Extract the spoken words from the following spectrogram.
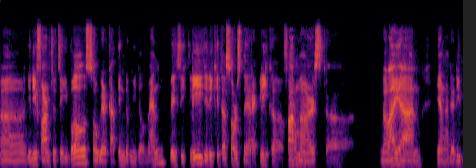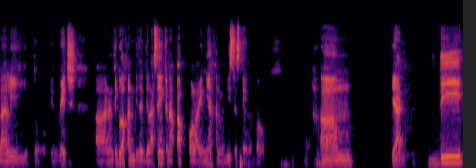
uh, jadi farm to table so we're cutting the middleman basically. Jadi kita source directly ke farmers ke nelayan yang ada di Bali gitu. In which Uh, nanti gue akan bisa jelasin kenapa pola ini akan lebih sustainable. Um, ya, di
